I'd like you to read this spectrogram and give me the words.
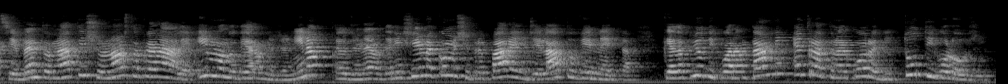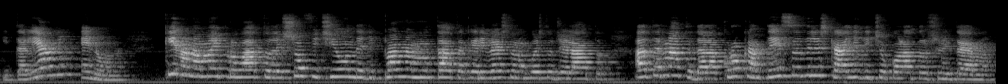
ragazzi e bentornati sul nostro canale Il Mondo di Aaron e Giannina e oggi insieme come si prepara il gelato Viennetta che da più di 40 anni è entrato nel cuore di tutti i golosi, italiani e non. Chi non ha mai provato le soffici onde di panna montata che rivestono questo gelato, alternate dalla croccantezza delle scaglie di cioccolato al suo interno?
